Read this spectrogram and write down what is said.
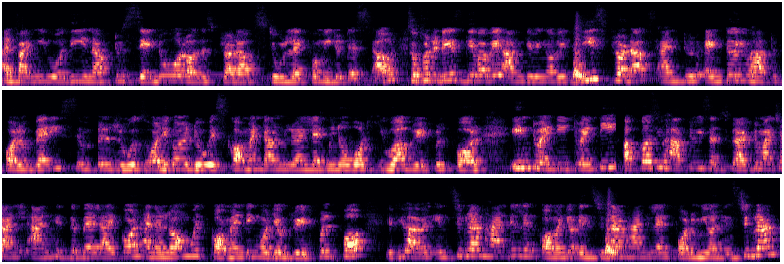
and find me worthy enough to send over all these products to like for me to test out. So for today's giveaway I'm giving away these products and to enter you have to follow very simple rules. All you gotta do is comment down below and let me know what you are grateful for in 2020. Of course you have to be subscribed to my channel and hit the bell icon and along with commenting what you're grateful for. If you have an Instagram handle then comment your Instagram handle and follow me on Instagram.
